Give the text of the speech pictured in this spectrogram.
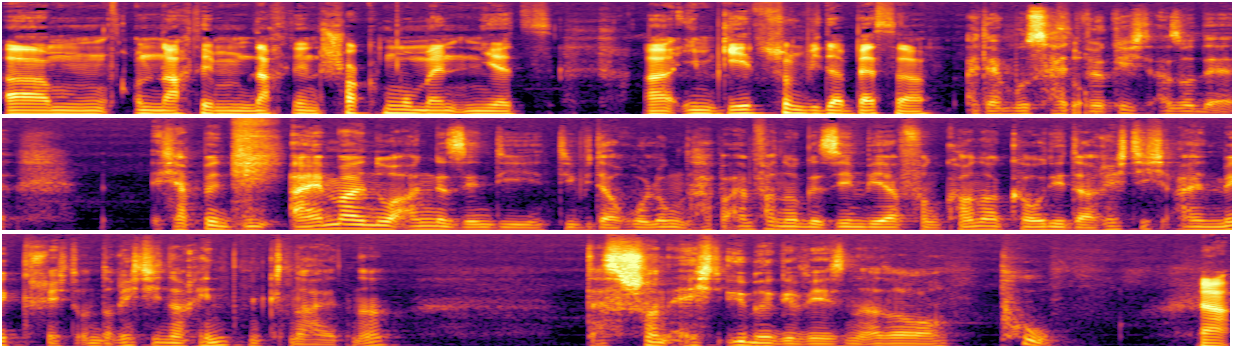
ähm, und nach, dem, nach den Schockmomenten jetzt, äh, ihm geht schon wieder besser. Der muss halt wirklich, also der, ich habe mir die einmal nur angesehen, die, die Wiederholung, und habe einfach nur gesehen, wie er von Connor Cody da richtig einen mitkriegt und richtig nach hinten knallt, ne? Das ist schon echt übel gewesen. Also, puh. Ja.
